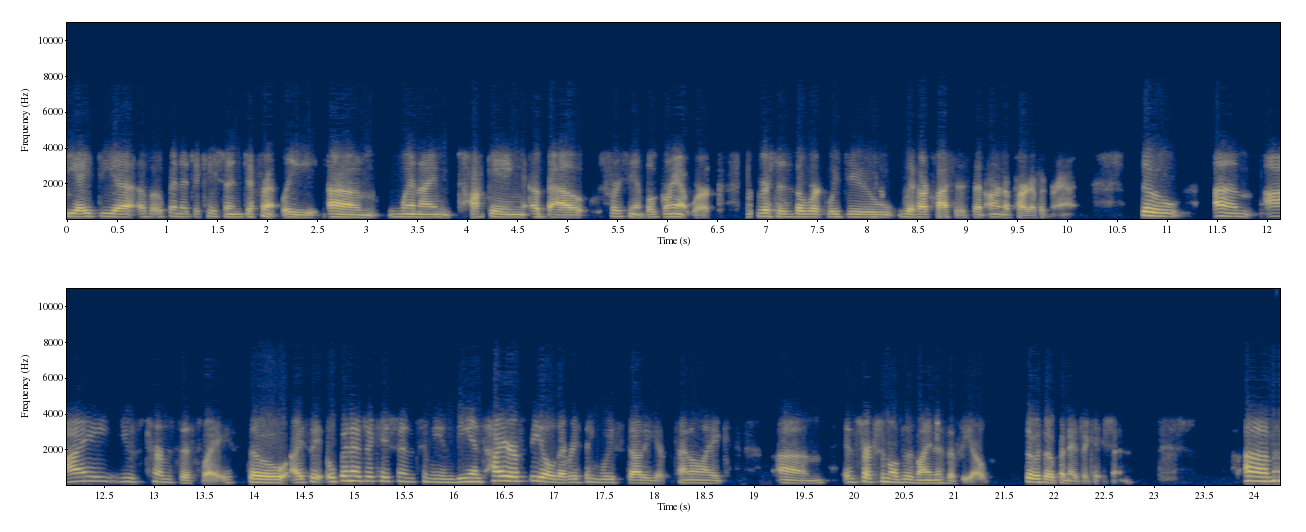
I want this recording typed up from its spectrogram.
the idea of open education differently um, when I'm talking about, for example, grant work versus the work we do with our classes that aren't a part of a grant. So um, I use terms this way. So I say open education to mean the entire field, everything we study. It's kind of like um, instructional design is a field. So it's open education. Um,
